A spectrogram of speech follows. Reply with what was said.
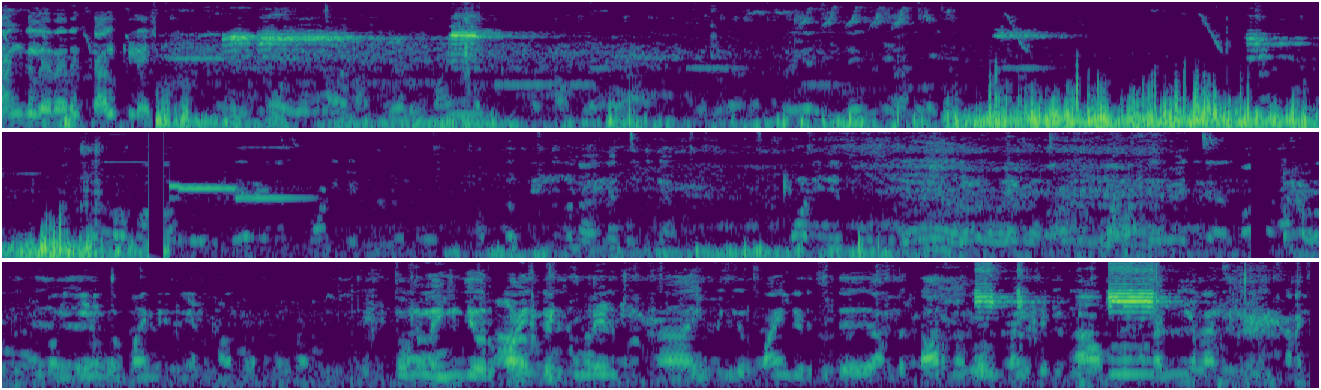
ஆங்கிள் எரரு கால்குலேஷன் இங்கே ஒரு பாயிண்ட் எடுத்து இப்போ இங்கே ஒரு பாயிண்ட் எடுத்துட்டு அந்த கார்னரில் ஒரு பாயிண்ட் அடிக்கலாம். தண்ணியெல்லாம் நீங்கள் கனெக்ட்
